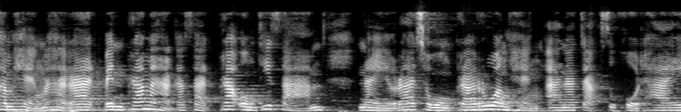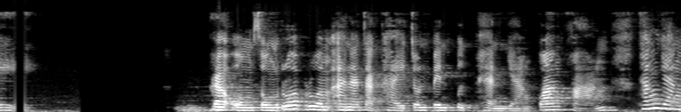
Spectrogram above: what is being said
คำแหงมหาราชเป็นพระมหากษัตริย์พระองค์ที่สามในราชวงศ์พระร่วงแห่งอาณาจักรสุโขทัย พระองค์ทรงรวบรวมอาณาจักรไทยจนเป็นปึกแผ่นอย่างกว้างขวาง ทั้งยัง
